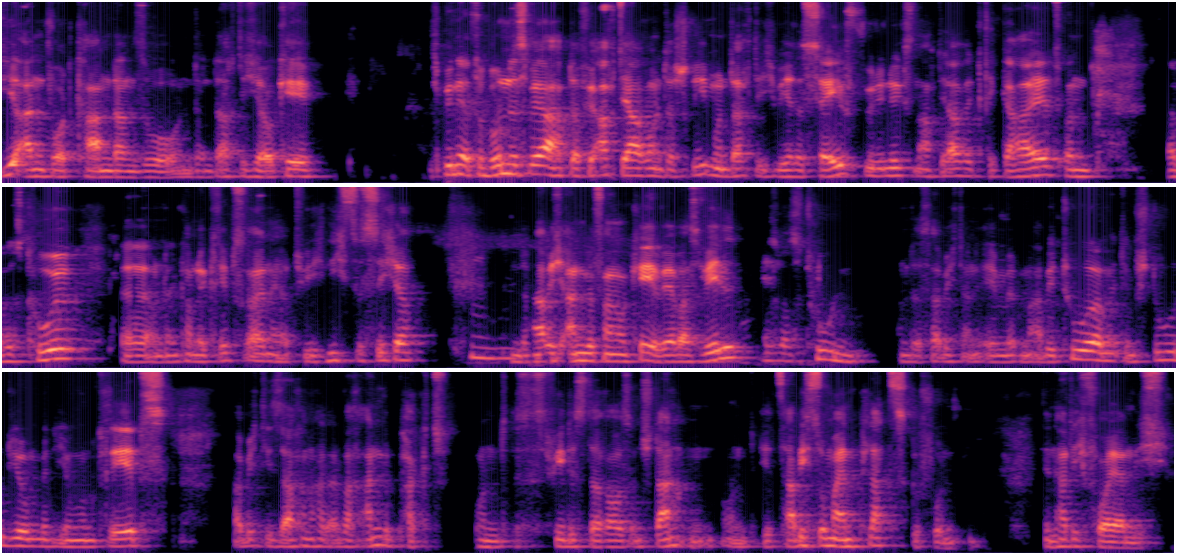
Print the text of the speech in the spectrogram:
die Antwort kam dann so. Und dann dachte ich ja, okay, ich bin ja zur Bundeswehr, habe dafür acht Jahre unterschrieben und dachte, ich wäre safe für die nächsten acht Jahre, kriege Gehalt und alles cool. Äh, und dann kam der Krebs rein, natürlich nichts ist sicher. Mhm. Und dann habe ich angefangen, okay, wer was will, muss was tun. Und das habe ich dann eben mit dem Abitur, mit dem Studium, mit jungem Krebs, habe ich die Sachen halt einfach angepackt. Und es ist vieles daraus entstanden. Und jetzt habe ich so meinen Platz gefunden. Den hatte ich vorher nicht.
